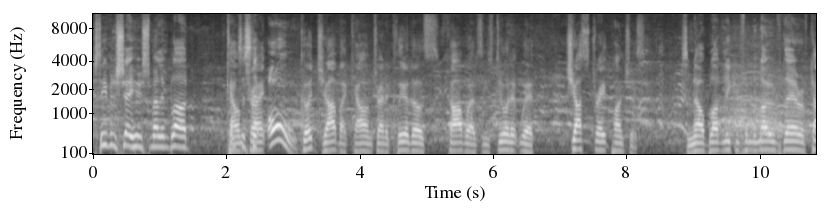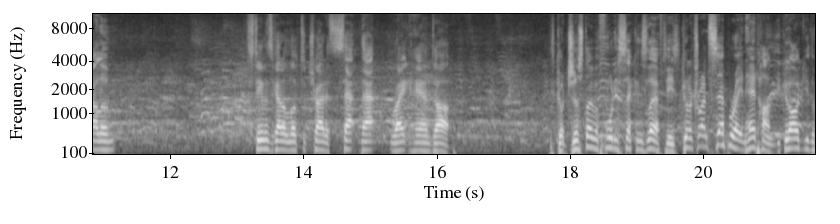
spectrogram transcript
Stiven Shehu's smelling blood, Callum takes a step. trying- Oh, Good job by Callum trying to clear those cobwebs. He's doing it with just straight punches. some now blood leaking from the nose there of Callum. Steven's got to look to try to set that right hand up. He's got just over 40 seconds left. He's got to try and separate and headhunt. You could argue the,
